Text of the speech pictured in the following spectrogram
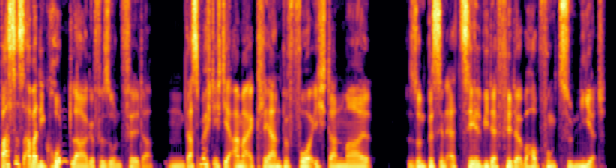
Was ist aber die Grundlage für so einen Filter? Hm, das möchte ich dir einmal erklären, bevor ich dann mal so ein bisschen erzähle, wie der Filter überhaupt funktioniert.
